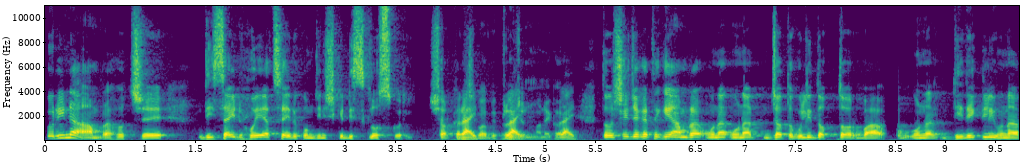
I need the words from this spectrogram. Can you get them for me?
করি না আমরা হচ্ছে ডিসাইড হয়ে আছে এরকম জিনিসকে ডিসক্লোজ করি সরকার যেভাবে প্রয়োজন মনে করে। তো সেই জায়গা থেকে আমরা ওনার ওনার যতগুলি দপ্তর বা ওনার ডিরেক্টলি ওনার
